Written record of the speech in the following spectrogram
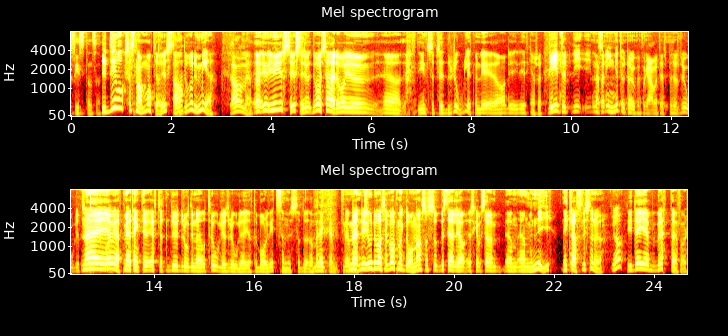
sistens? Det var också snabbmat, ja. Just det. Ja. Då var du med. Jag var med. Ja, ju- ju- just det, just det. Det, var ju så här, det var ju... Eh, det är inte så speciellt roligt, men det, ja, det, det kanske... Det är inte, det är, nästan inget du tar upp i programmet är speciellt roligt. Nej, jag vet. Men jag tänkte efter att du drog den där otroligt roliga Göteborg-vitsen nyss. Så då, Ja, men det kan vi men, men det, jo, det var så, jag var på McDonalds och så beställde jag, jag ska beställa en, en, en meny. Niklas, lyssna nu. Ja. Det är ju dig jag berättar för.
